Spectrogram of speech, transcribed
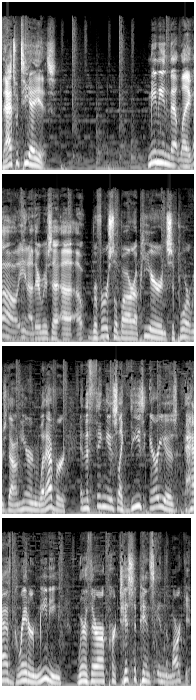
That's what TA is. Meaning that, like, oh, you know, there was a, a, a, reversal bar up here and support was down here and whatever. And the thing is, like, these areas have greater meaning where there are participants in the market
